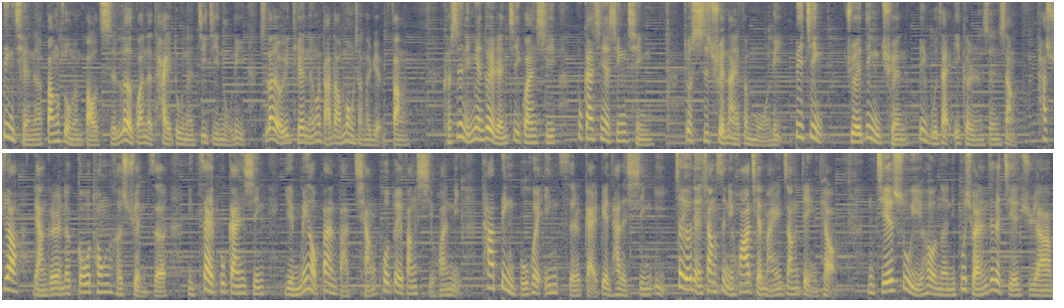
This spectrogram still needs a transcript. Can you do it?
并且呢，帮助我们保持乐观的态度呢，积极努力，直到有一天能够达到梦想的远方。可是你面对人际关系不甘心的心情，就失去了那一份魔力。毕竟决定权并不在一个人身上，它需要两个人的沟通和选择。你再不甘心，也没有办法强迫对方喜欢你，他并不会因此而改变他的心意。这有点像是你花钱买一张电影票。你结束以后呢，你不喜欢这个结局啊，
